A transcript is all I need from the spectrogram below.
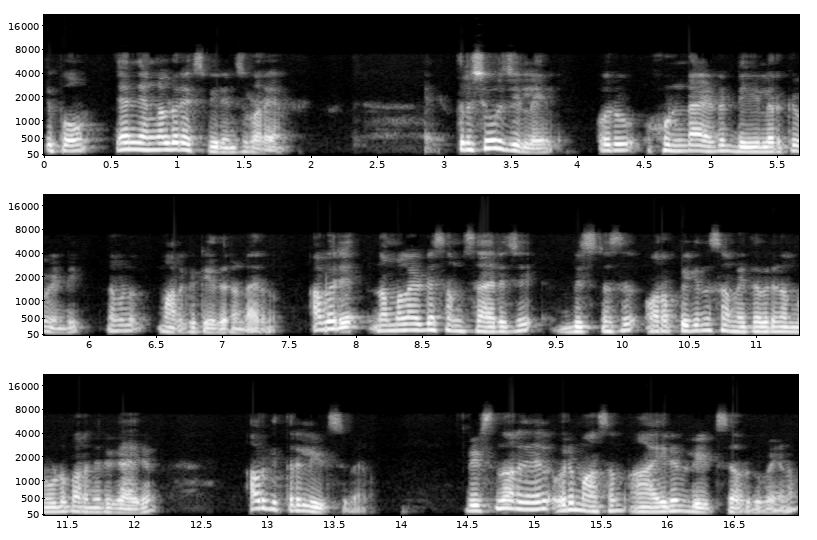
ഇപ്പോൾ ഞാൻ ഞങ്ങളുടെ ഒരു എക്സ്പീരിയൻസ് പറയാം. തൃശ്ശൂർ ജില്ലയിൽ ഒരു ഹുണ്ടായുടെ ഡീലർക്ക് വേണ്ടി നമ്മൾ മാർക്കറ്റ് ചെയ്തിട്ടുണ്ടായിരുന്നു. അവർ നമ്മളായിട്ട് സംസാരിച്ച് ബിസിനസ് ഉറപ്പിക്കുന്ന സമയത്ത് അവർ നമ്മളോട് പറഞ്ഞൊരു കാര്യം അവർക്ക് ഇത്ര ലീഡ്സ് വേണം. ലീഡ്സ് എന്ന് പറഞ്ഞാൽ ഒരു മാസം ആയിരം ലീഡ്സ് അവർക്ക് വേണം.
